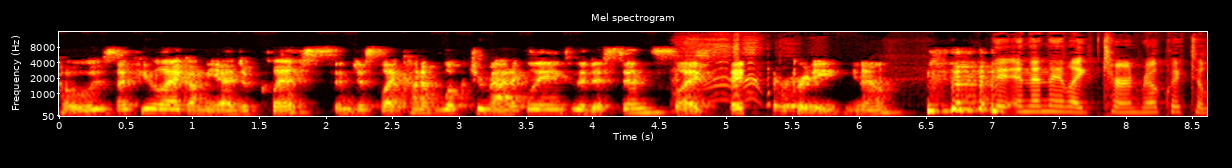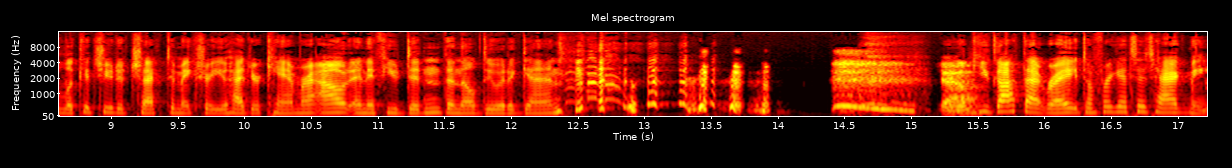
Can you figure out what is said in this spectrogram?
pose, I feel like, on the edge of cliffs and just like kind of look dramatically into the distance. Like they're pretty, you know? and then they like turn real quick to look at you to check to make sure you had your camera out. And if you didn't, then they'll do it again. yeah. Like, you got that right. Don't forget to tag me.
